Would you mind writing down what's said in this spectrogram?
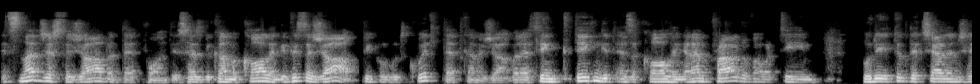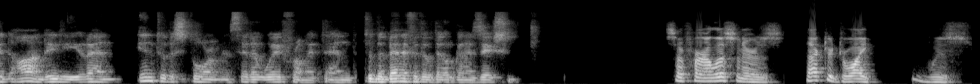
It's not just a job at that point. It has become a calling. If it's a job, people would quit that kind of job. But I think taking it as a calling, and I'm proud of our team who really took the challenge head on, really ran into the storm instead of away from it and to the benefit of the organization. So, for our listeners, Dr. Dweik was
